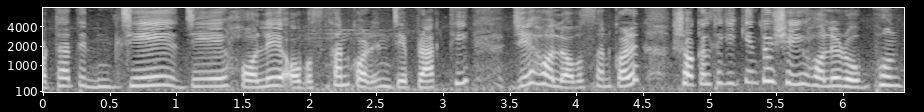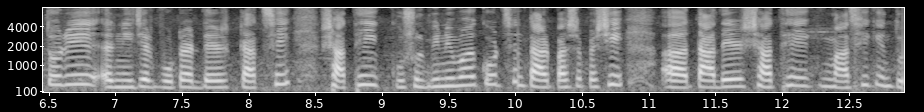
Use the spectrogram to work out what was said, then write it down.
অর্থাৎ যে যে হলে অবস্থান করেন, যে প্রার্থী যে হলে অবস্থান করেন সকাল থেকে কিন্তু সেই হলের অভ্যন্তরে নিজের ভোটারদের কাছে সাথেই কুশল বিনিময় করছেন। তার পাশাপাশি তাদের সাথে মাঝে কিন্তু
